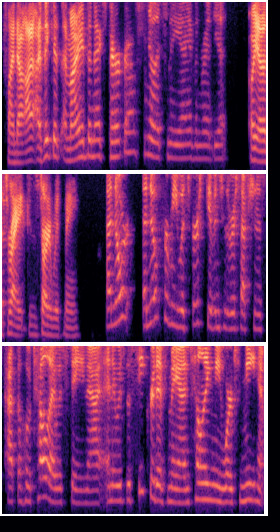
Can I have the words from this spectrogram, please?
find out. I, I think. It, am I the next paragraph? no, it's me. I haven't read yet. Oh yeah, that's right. Because it started with me. A note, a note for me was first given to the receptionist at the hotel I was staying at, and it was the secretive man telling me where to meet him.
